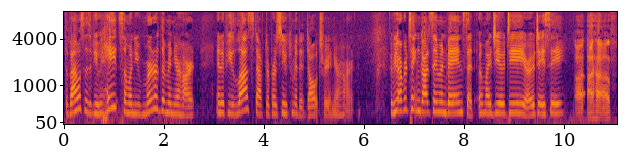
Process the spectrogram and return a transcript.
The Bible says if you hate someone, you've murdered them in your heart. And if you lust after a person, you commit adultery in your heart. Have you ever taken God's name in vain, said "Oh my God" or "OJC"? I, I have.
